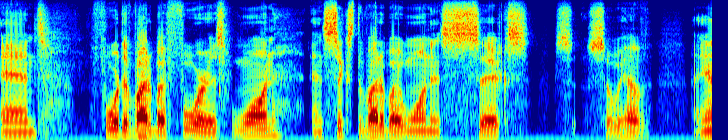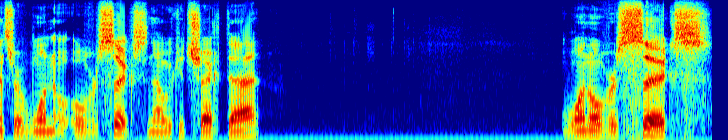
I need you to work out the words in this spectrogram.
and 4 divided by 4 is 1 and 6 divided by 1 is 6 so, we have an answer of 1 over 6 now we could check that. 1 over 6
